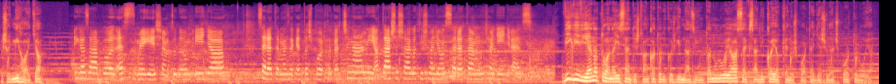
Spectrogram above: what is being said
És hogy mi hajtja? Igazából ezt még én sem tudom. Így a, szeretem ezeket a sportokat csinálni, a társaságot is nagyon szeretem, úgyhogy így ez. Vig Vivien a Tolnai Szent István Katolikus Gimnázium tanulója, a Szexádi Sport Egyesület sportolója.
